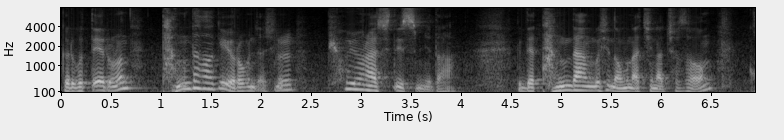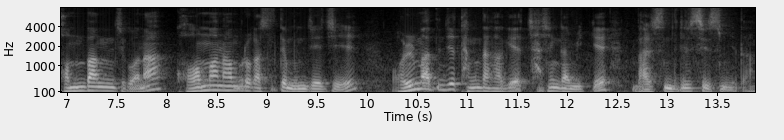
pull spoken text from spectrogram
그리고 때로는 당당하게 여러분 자신을 표현할 수도 있습니다. 근데 당당한 것이 너무나 지나쳐서 건방지거나 거만함으로 갔을 때 문제지 얼마든지 당당하게 자신감 있게 말씀드릴 수 있습니다.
